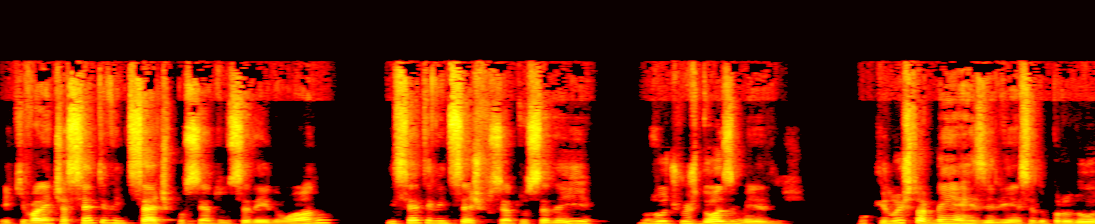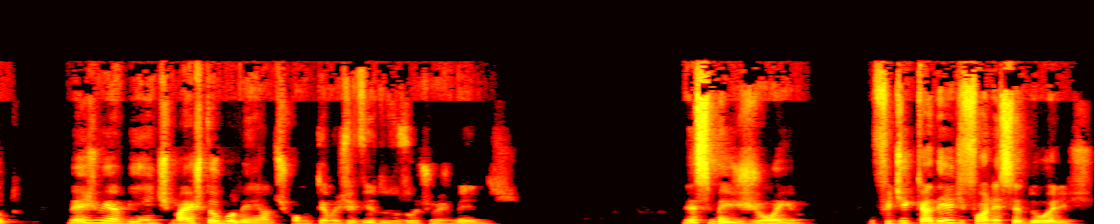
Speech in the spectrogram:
equivalente a 127% do CDI no ano e 126% do CDI nos últimos 12 meses, o que ilustra bem a resiliência do produto, mesmo em ambientes mais turbulentos como temos vivido nos últimos meses. Nesse mês de junho, o FDIC Cadeia de Fornecedores,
